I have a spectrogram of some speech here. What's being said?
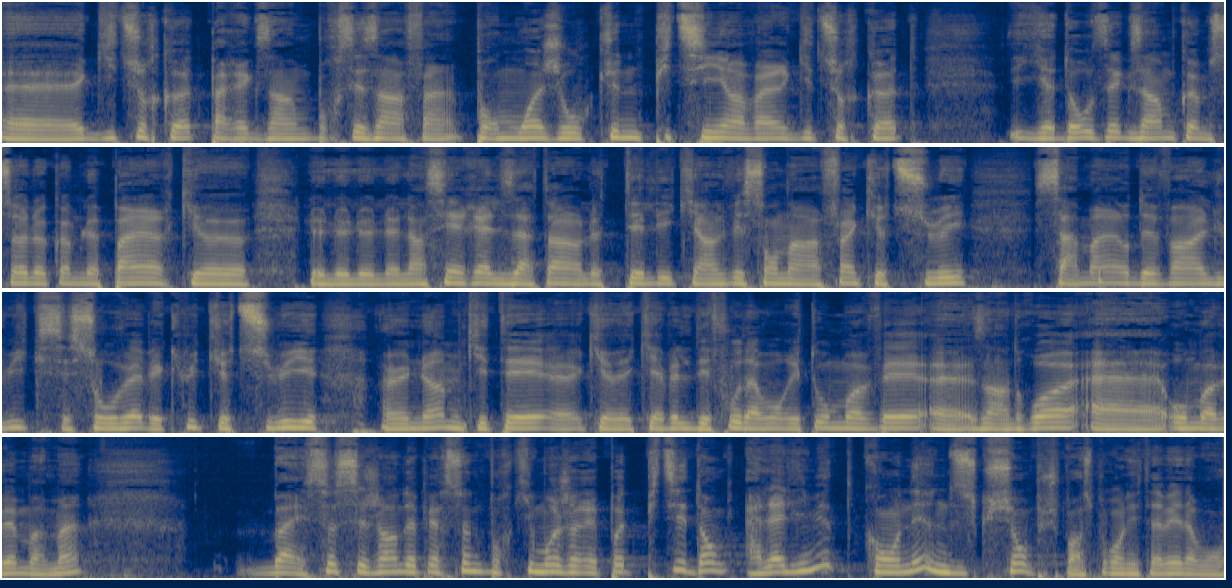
Euh, Guy Turcotte, par exemple, pour ses enfants. Pour moi, j'ai aucune pitié envers Guy Turcotte. Il y a d'autres exemples comme ça, comme le père qui a l'ancien réalisateur, le télé qui a enlevé son enfant, qui a tué sa mère devant lui, qui s'est sauvé avec lui, qui a tué un homme qui était euh, qui, avait, le défaut d'avoir été au mauvais euh, endroit au mauvais moment ben ça c'est le genre de personne pour qui moi j'aurais pas de pitié. Donc à la limite qu'on ait une discussion, puis je pense pas qu'on est avec d'avoir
